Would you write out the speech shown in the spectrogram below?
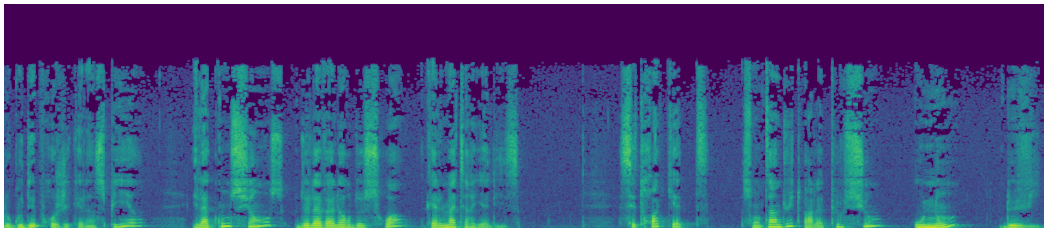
le goût des projets qu'elle inspire et la conscience de la valeur de soi qu'elle matérialise. Ces trois quêtes sont induites par la pulsion ou non de vie.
